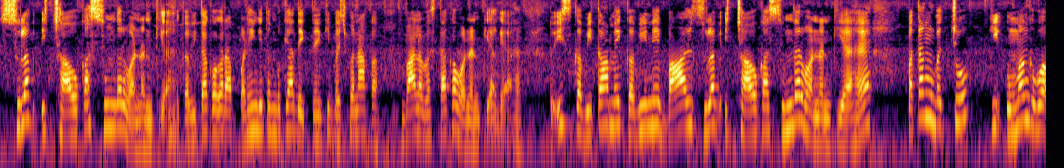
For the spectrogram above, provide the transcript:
सुलभ इच्छाओं का सुंदर वर्णन किया है। कविता को अगर आप पढ़ेंगे तो हम लोग क्या देखते हैं कि बचपना का, बाल अवस्था का वर्णन किया गया है। तो इस कविता में कवि ने बाल सुलभ इच्छाओं का सुंदर वर्णन किया है। पतंग बच्चों की उमंग व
